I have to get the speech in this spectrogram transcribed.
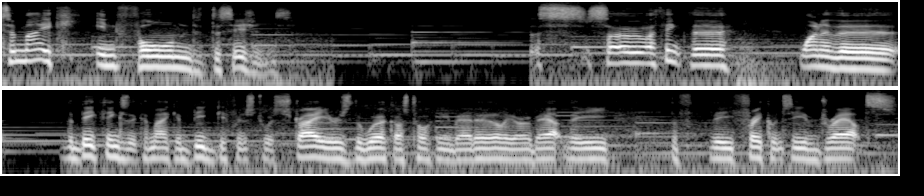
To make informed decisions. So I think the one of the the big things that can make a big difference to Australia is the work I was talking about earlier about the the, the frequency of droughts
